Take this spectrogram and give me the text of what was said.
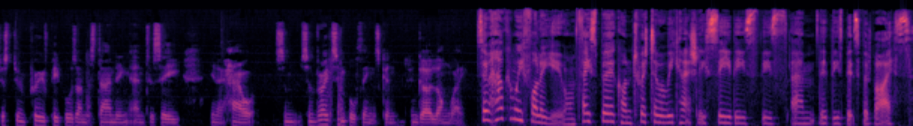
just to improve people's understanding and to see you know how some some very simple things can can go a long way. So, how can we follow you on Facebook, on Twitter, where we can actually see these these um, th- these bits of advice?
